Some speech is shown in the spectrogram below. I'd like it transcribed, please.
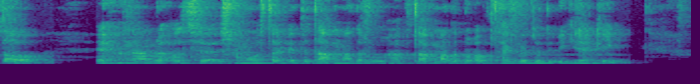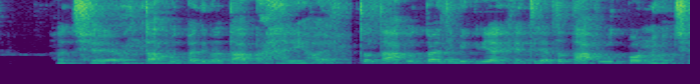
তো, এখন আমরা হচ্ছে সমস্যার ক্ষেত্রে তাপমাত্রার প্রভাব। তাপমাত্রার প্রভাব থাকবে যদি বিক্রিয়াটি হচ্ছে তাপ উৎপাদী বা তাপ হারি হয়। তো তাপ উৎপাদী বিক্রিয়ার ক্ষেত্রে তো তাপ উৎপন্ন হচ্ছে।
